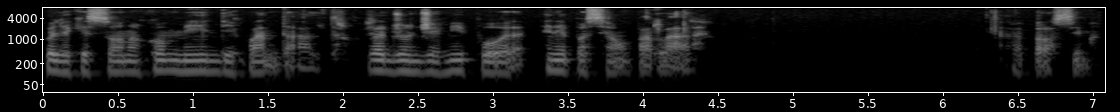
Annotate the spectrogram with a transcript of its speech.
quelli che sono commenti e quant'altro. Raggiungimi pure e ne possiamo parlare. Alla prossima.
